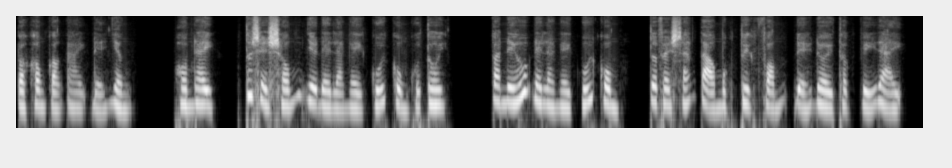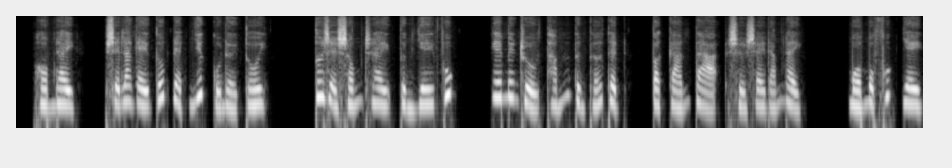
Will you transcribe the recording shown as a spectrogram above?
và không còn ai để nhận. Hôm nay, tôi sẽ sống như đây là ngày cuối cùng của tôi. Và nếu đây là ngày cuối cùng, tôi phải sáng tạo một tuyệt phẩm để đời thật vĩ đại. Hôm nay sẽ là ngày tốt đẹp nhất của đời tôi. Tôi sẽ sống say từng giây phút, nghe men rượu thấm từng thớ thịt và cảm tạ sự say đắm này. Mỗi một phút giây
